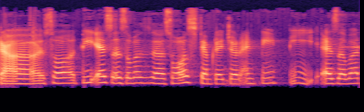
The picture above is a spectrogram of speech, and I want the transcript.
uh, so ts as our uh, source temperature and tt as our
